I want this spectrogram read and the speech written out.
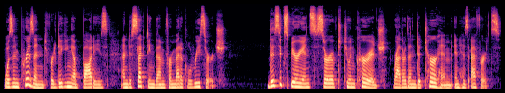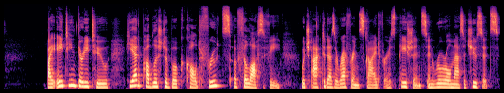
was imprisoned for digging up bodies and dissecting them for medical research. This experience served to encourage rather than deter him in his efforts. By 1832, he had published a book called Fruits of Philosophy, which acted as a reference guide for his patients in rural Massachusetts,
